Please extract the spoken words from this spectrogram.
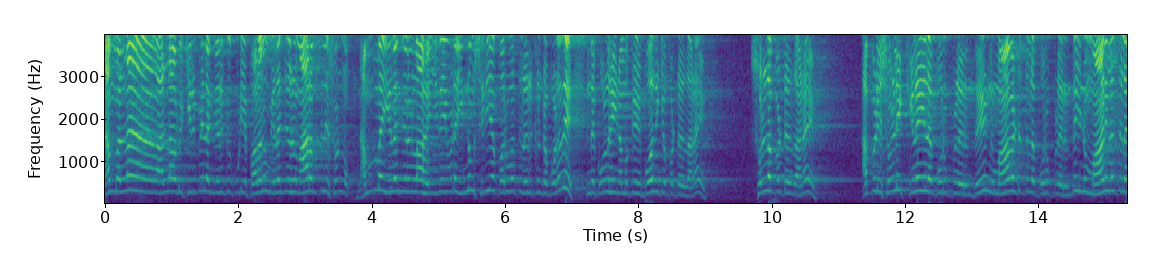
நம்மெல்லாம் அல்லாவுடைய கிருப்பையில் அங்கே இருக்கக்கூடிய பலரும் இளைஞர்களும் ஆரம்பத்திலே சொன்னோம். நம்ம இளைஞர்களாக இதை விட இன்னும் சிறிய பருவத்தில் இருக்கின்ற பொழுது இந்த கொள்கை நமக்கு போதிக்கப்பட்டது தானே? சொல்லப்பட்டது தானே? அப்படி சொல்லி கிளையில் பொறுப்பில் இருந்து இன்னும் மாவட்டத்தில் பொறுப்பில் இருந்து இன்னும் மாநிலத்தில்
